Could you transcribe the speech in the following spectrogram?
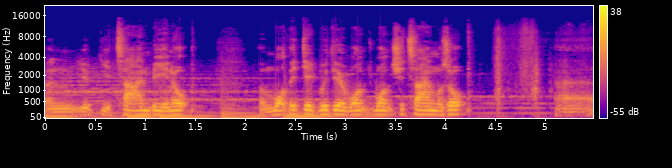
and your, your, time being up and what they did with you once, once your time was up. Uh,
